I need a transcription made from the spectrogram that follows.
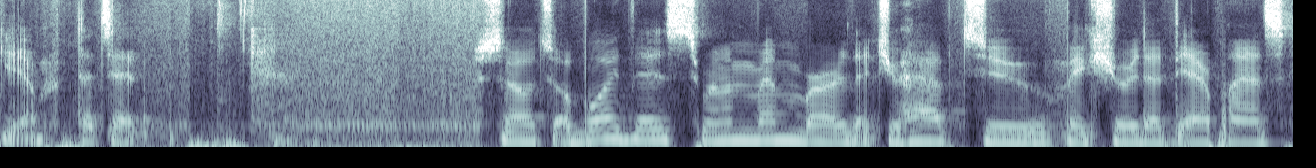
yeah that's it. So to avoid this, remember that you have to make sure that the air plants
